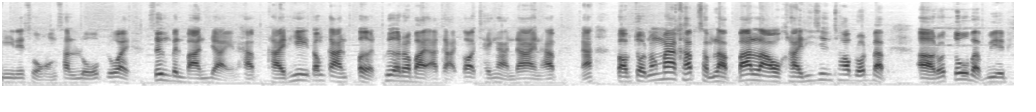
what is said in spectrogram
มีในส่วนของซันรูฟด้วย ซึ่งเป็นบานใหญ่นะครับใครที่ต้องการเปิดเพื่อระบายอากาศก็ใช้งานได้นะครับนะตอบโจทย์มากๆครับสำหรับบ้านเราใครที่ชื่นชอบรถแบบรถตู้แบบ VIP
